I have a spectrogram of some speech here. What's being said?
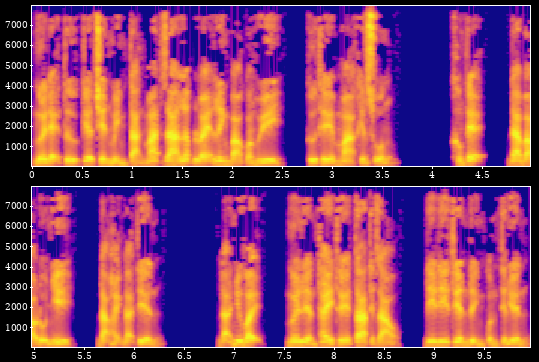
người đệ tử kia trên mình tản mát ra lấp lóe linh bảo quang huy cứ thế mà khiên xuống. Không tệ đa bảo đồ nhi đạo hạnh đại tiến. Đã như vậy ngươi liền thay thế ta tiệt giáo đi đi thiên đình quần tiên yến.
